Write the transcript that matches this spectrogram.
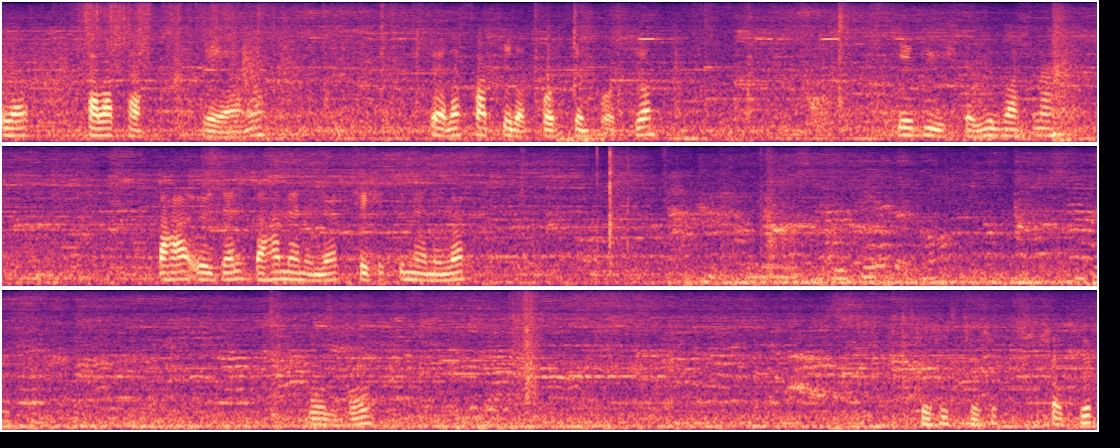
Bu da salata yani. Böyle satıyorlar porsiyon porsiyon. 700 işte yılbaşına daha özel, daha menüler, çeşitli menüler. Bol bol. Çeşit çeşit şekil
